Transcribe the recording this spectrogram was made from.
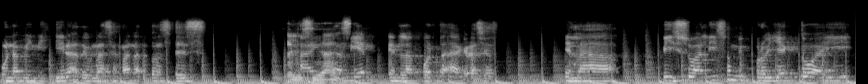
una mini gira de una semana. Entonces, felicidades. también en la puerta, ah, gracias. En la visualizo mi proyecto ahí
